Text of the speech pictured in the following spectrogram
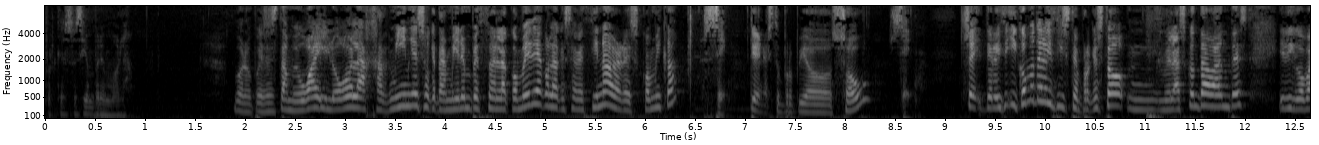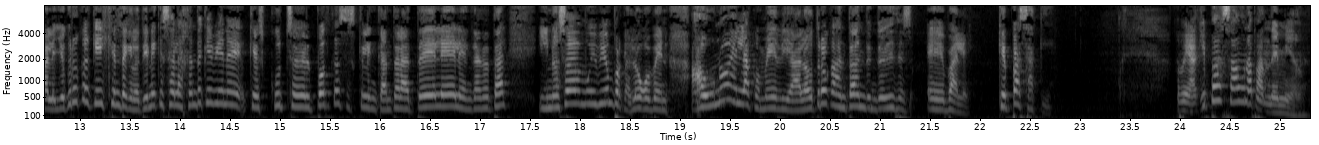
porque eso siempre mola. Bueno, pues está muy guay. Y luego la Jazmín, eso que también empezó en la comedia con la que se avecina, ahora eres cómica. Sí, Tienes tu propio show. sí. Sí, te lo hice- ¿y cómo te lo hiciste? Porque esto mm, me lo has contado antes y digo, vale, yo creo que aquí hay gente que lo tiene que saber, la gente que viene, que escucha el podcast es que le encanta la tele, le encanta tal, y no sabe muy bien porque luego ven a uno en la comedia, al otro cantante, entonces dices, eh, vale, ¿qué pasa aquí? Mira, aquí pasa una pandemia.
